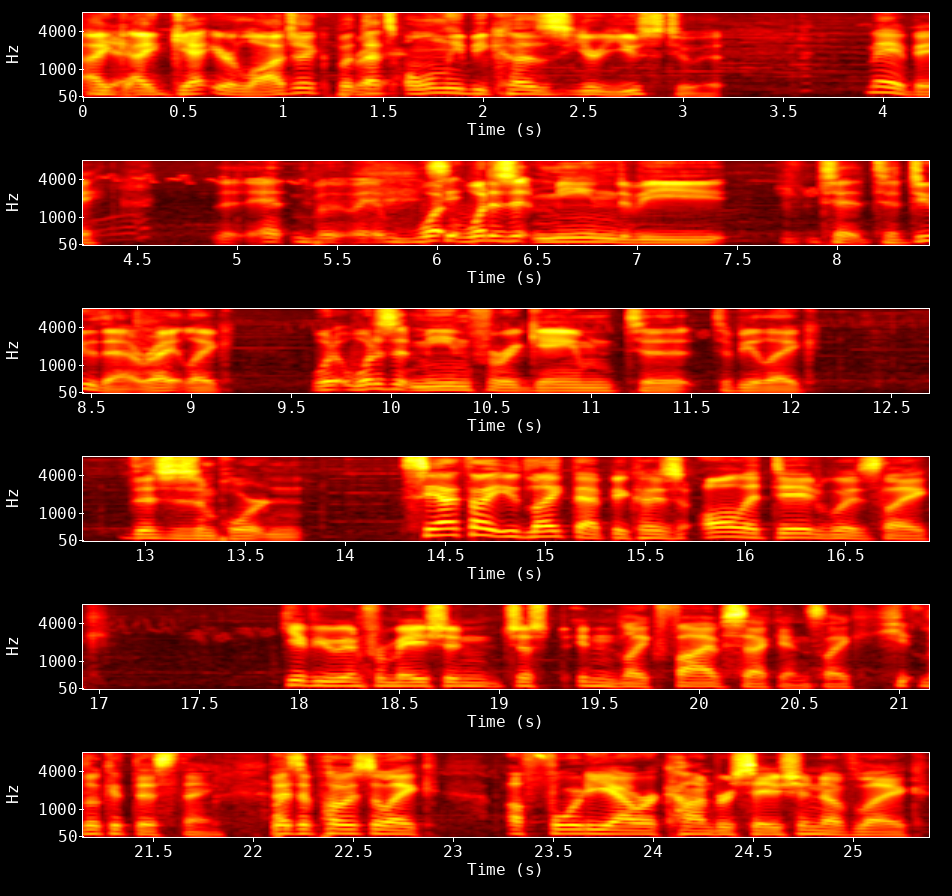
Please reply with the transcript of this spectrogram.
I, Yeah. I get your logic, but Right. that's only because you're used to it. maybe. But What See- what does it mean to be to to do that? Right? Like, what what does it mean for a game to to be like, this is important? See, I thought you'd like that because all it did was like give you information just in like five seconds. Like, he, look at this thing, as opposed to like a forty-hour conversation of like,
